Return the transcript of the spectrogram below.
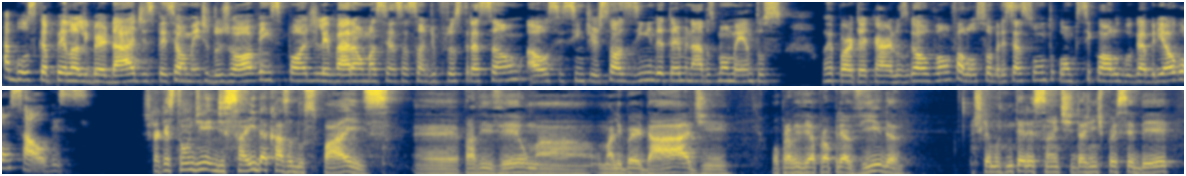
A busca pela liberdade, especialmente dos jovens, pode levar a uma sensação de frustração ao se sentir sozinho em determinados momentos. O repórter Carlos Galvão falou sobre esse assunto com o psicólogo Gabriel Gonçalves. Acho que a questão de, de sair da casa dos pais é, para viver uma, uma liberdade ou para viver a própria vida, acho que é muito interessante da gente perceber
